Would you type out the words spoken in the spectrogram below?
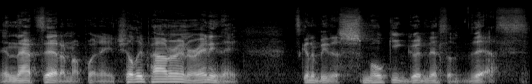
And that's it. I'm not putting any chili powder in or anything. It's going to be the smoky goodness of this.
